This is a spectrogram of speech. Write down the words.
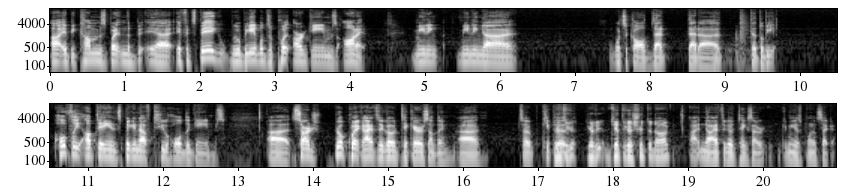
uh, it becomes, but in the uh, if it's big, we'll be able to put our games on it. Meaning, meaning, uh, what's it called? That that uh that they'll be hopefully updating it's big enough to hold the games. Uh, Sarge, real quick, I have to go take care of something. Uh, so keep You have, to the. go, you, have to, do you have to go shoot the dog? I no, I have to go take some. Give me just one second.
